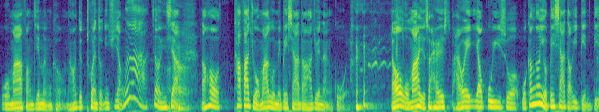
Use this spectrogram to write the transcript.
我妈房间门口，然后就突然走进去这样啊叫一下，嗯然后他发觉我妈如果没被吓到，他就会难过。哎，然后我妈有时候还会还会要故意说，我刚刚有被吓到一点点，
